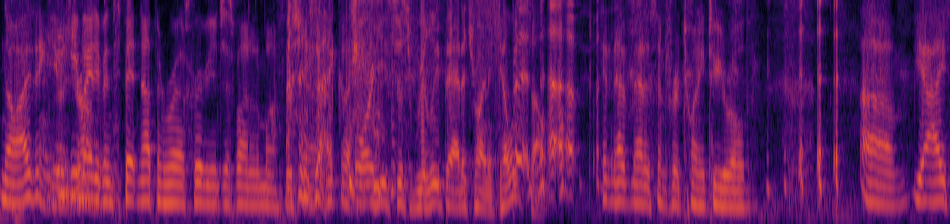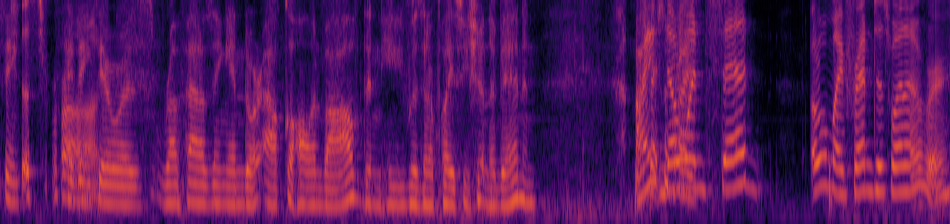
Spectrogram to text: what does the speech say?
no. I think I he think was he drunk. might have been spitting up, in Royal Caribbean just wanted him off the ship. exactly. Or he's just really bad at trying to kill himself. didn't have medicine for a 22 year old. Um, yeah, I think I think there was roughhousing and or alcohol involved, and he was in a place he shouldn't have been. And I but no one said, "Oh, my friend just went over."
